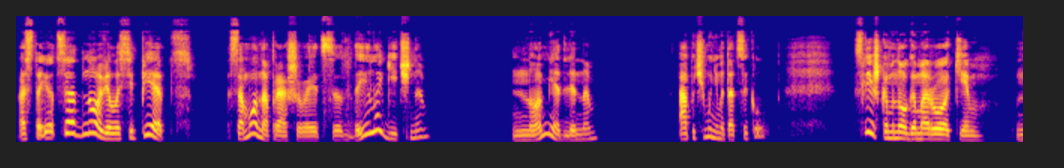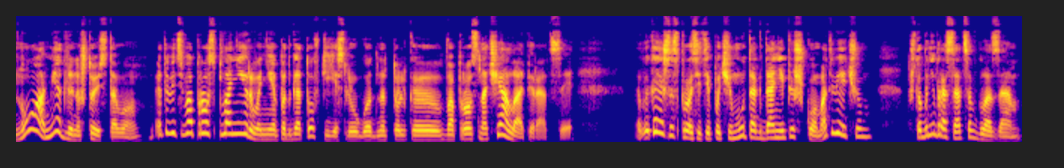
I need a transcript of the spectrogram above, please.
Остается одно — велосипед. Само напрашивается, да и логично. Но медленно. А почему не мотоцикл? Слишком много мороки. Ну, а медленно что из того? Это ведь вопрос планирования, подготовки, если угодно, только вопрос начала операции. Вы, конечно, спросите, почему тогда не пешком? Отвечу, чтобы не бросаться в глаза.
